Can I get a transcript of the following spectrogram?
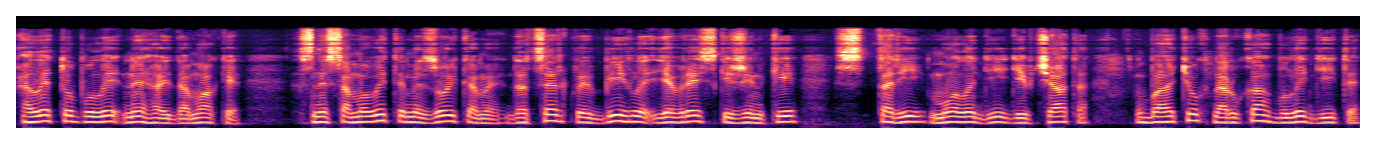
Але то були не гайдамаки. З несамовитими зойками до церкви бігли єврейські жінки, старі, молоді, дівчата. У багатьох на руках були діти.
